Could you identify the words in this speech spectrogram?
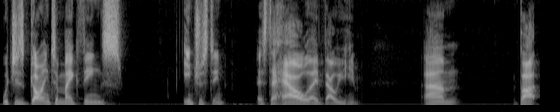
which is going to make things interesting as to how they value him. Um, but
